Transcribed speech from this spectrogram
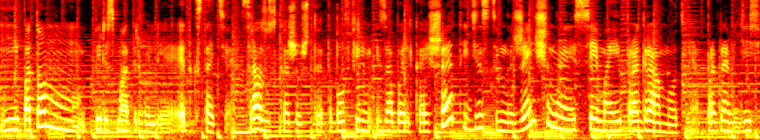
И потом пересматривали. Это, кстати, сразу скажу, что это был фильм Изабель Кайшет, единственная женщина из всей моей программы. Вот у меня в программе 10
